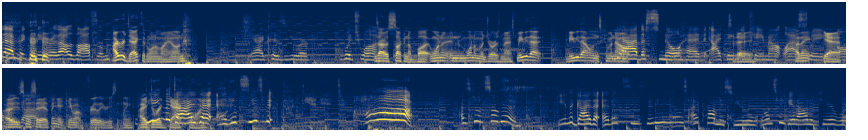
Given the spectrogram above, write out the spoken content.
that pick maneuver. That was awesome. I redacted one of my own Yeah, cause you were. Which one? because I was stuck in a butt. One in one of Majora's Mask. Maybe that maybe that one's coming out. yeah, the snowhead. I think today. it came out last I think week. yeah. Oh I was gonna say I think it came out fairly recently. I had Being to redact the guy one. that edits these God damn it. Ah! I was doing so good. Being the guy that edits these videos, I promise you, once we get out of here, we're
